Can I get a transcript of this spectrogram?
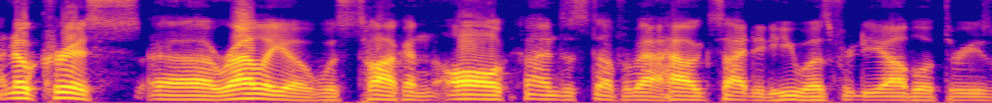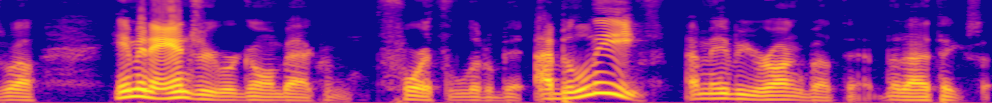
I know Chris uh, was talking all kinds of stuff about how excited he was for Diablo 3 as well. Him and Andrew were going back and forth a little bit. I believe. I may be wrong about that, but I think so.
